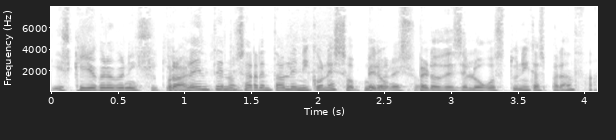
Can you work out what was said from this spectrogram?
Es que yo creo que ni siquiera. Probablemente no sea rentable ni con eso, pero, con eso. pero desde luego es tu única esperanza.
